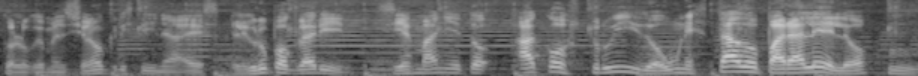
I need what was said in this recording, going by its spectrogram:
con lo que mencionó Cristina, es el grupo Clarín, si es Mañeto, ha construido un Estado paralelo Mm.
